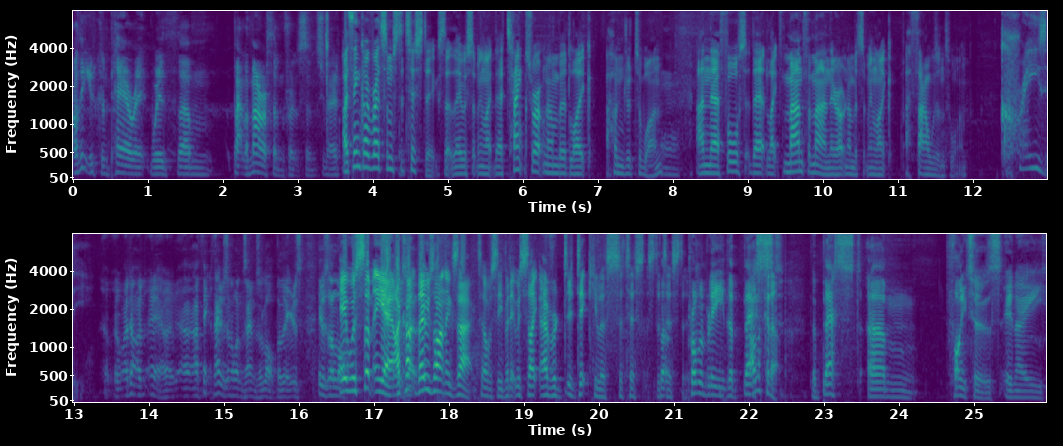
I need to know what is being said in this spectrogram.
I think you compare it with um, Battle of Marathon, for instance. You know, I think I read some statistics that they were something like their tanks were outnumbered like hundred to one, Mm. and their force, their like man for man, they were outnumbered something like a thousand to one. Crazy. I, don't, I, I think thousand and one sounds a lot, but it was it was a lot. It was something. Yeah, I can't. Those aren't exact, obviously, but it was like a ridiculous statis- But statistic. Probably the best. look it up. The best um, fighters in a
